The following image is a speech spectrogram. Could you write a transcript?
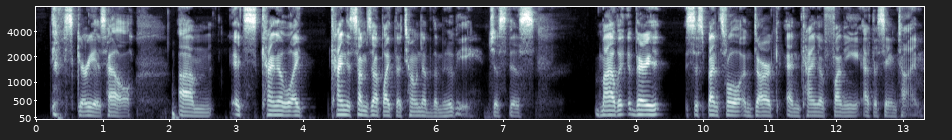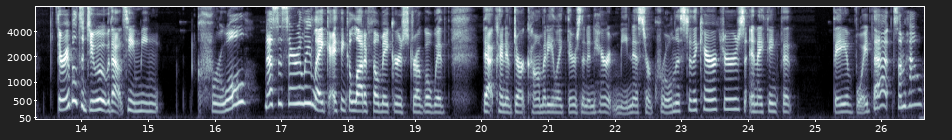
scary as hell. Um it's kind of like kind of sums up like the tone of the movie. Just this mildly very suspenseful and dark and kind of funny at the same time. They're able to do it without seeming cruel necessarily. Like i think a lot of filmmakers struggle with that kind of dark comedy like there's an inherent meanness or cruelness to the characters and i think that they avoid that somehow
